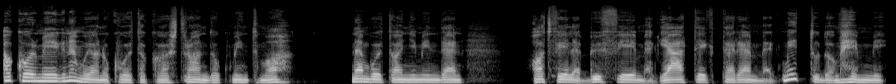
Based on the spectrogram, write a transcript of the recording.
Akkor még nem olyanok voltak a strandok, mint ma. Nem volt annyi minden, hatféle büfé, meg játékterem, meg mit tudom én mi.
